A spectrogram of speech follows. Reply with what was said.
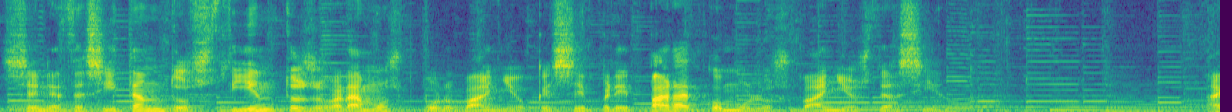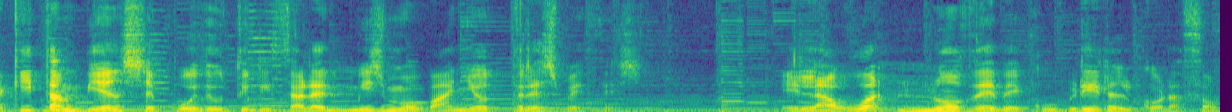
Se necesitan 200 gramos por baño que se prepara como los baños de asiento. Aquí también se puede utilizar el mismo baño tres veces, el agua no debe cubrir el corazón.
